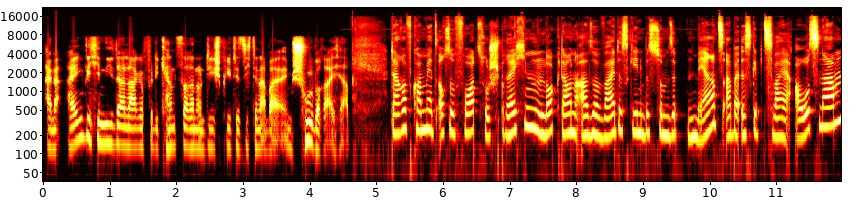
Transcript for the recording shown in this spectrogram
eine eigentliche Niederlage für die Kanzlerin und die spielte sich dann aber im Schulbereich ab. Darauf kommen wir jetzt auch sofort zu sprechen. Lockdown also weitestgehend bis zum 7. März, aber es gibt zwei Ausnahmen.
